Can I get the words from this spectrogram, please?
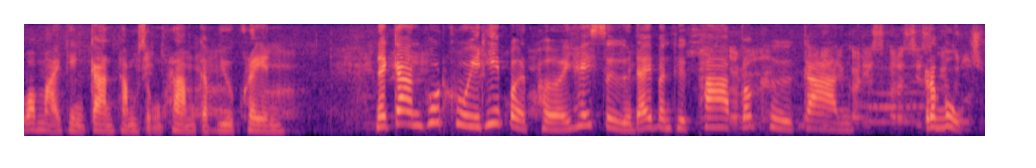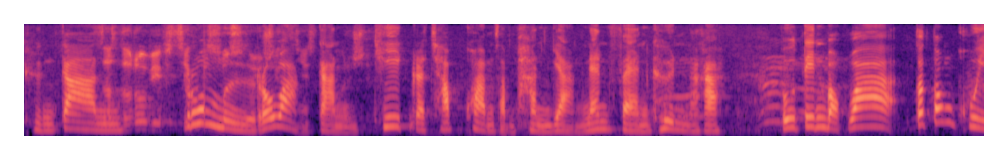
ว่าหมายถึงการทำสงครามกับยูเครน ในการพูดคุยที่เปิดเผยให้สื่อได้บันทึกภาพก็คือการระบุถึงการร่วมมือระหว่างกันที่กระชับความสัมพันธ์อย่างแน่นแฟนขึ้นนะคะ ปูตินบอกว่าก็ต้องคุย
